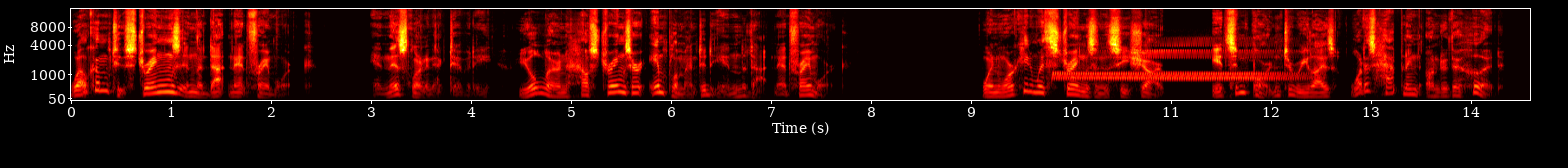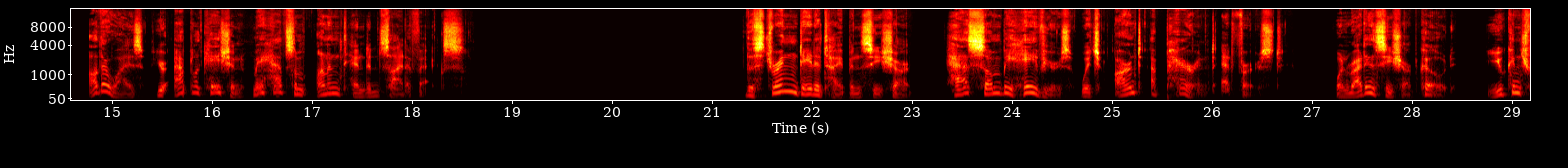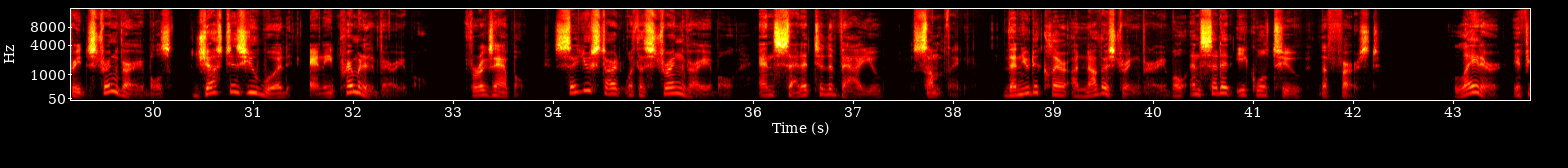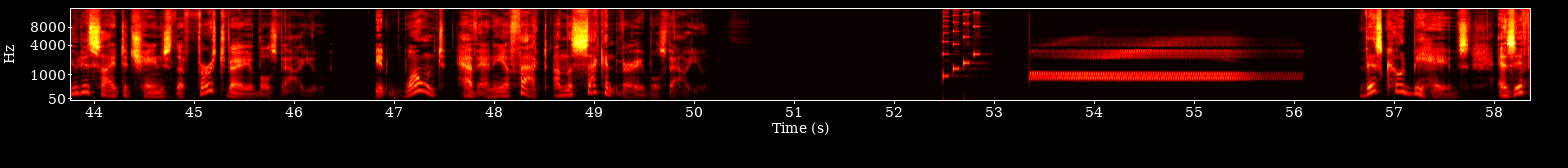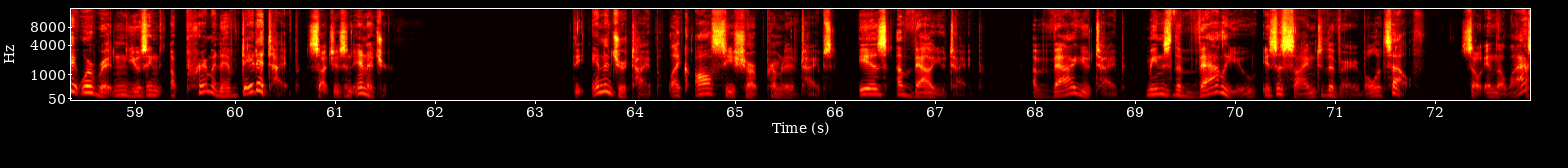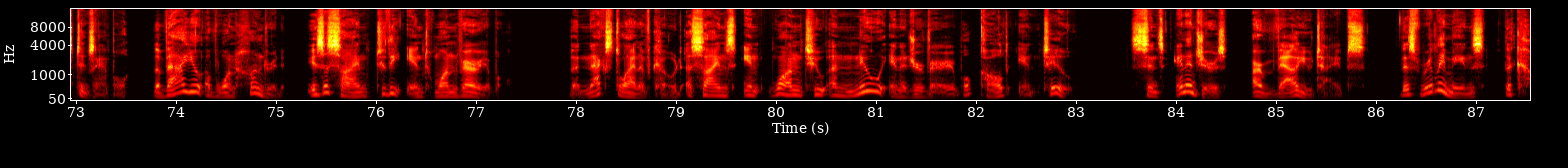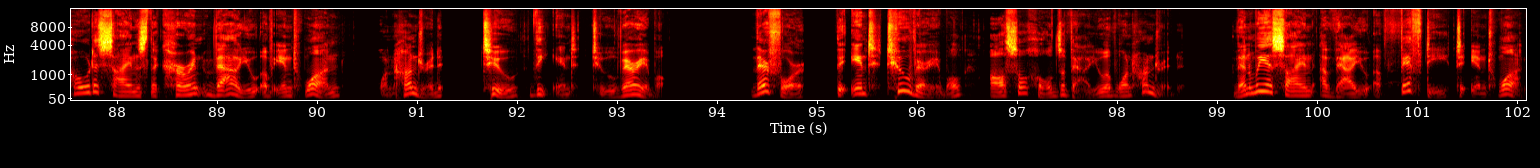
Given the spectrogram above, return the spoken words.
Welcome to Strings in the .NET Framework. In this learning activity, you'll learn how strings are implemented in the .NET Framework. When working with strings in C Sharp, it's important to realize what is happening under the hood. Otherwise, your application may have some unintended side effects. The string data type in C Sharp has some behaviors which aren't apparent at first. When writing C Sharp code, you can treat string variables just as you would any primitive variable. For example, say you start with a string variable and set it to the value something. Then you declare another string variable and set it equal to the first. Later, if you decide to change the first variable's value, it won't have any effect on the second variable's value. This code behaves as if it were written using a primitive data type, such as an integer. The integer type, like all C-sharp primitive types, is a value type. A value type means the value is assigned to the variable itself. So in the last example, the value of 100 is assigned to the int1 variable. The next line of code assigns int1 to a new integer variable called int2. Since integers are value types, this really means the code assigns the current value of int1, 100, to the int2 variable. Therefore, the int2 variable also holds a value of 100. Then we assign a value of 50 to int1.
